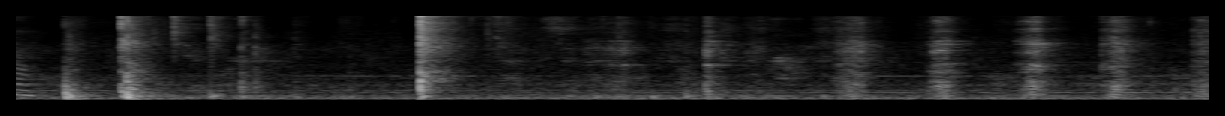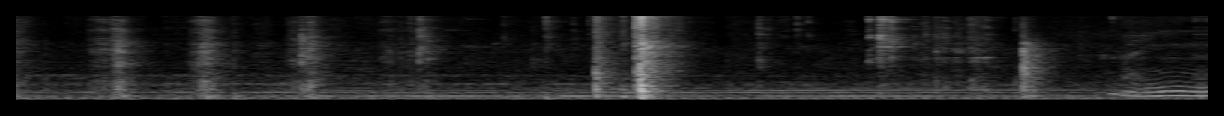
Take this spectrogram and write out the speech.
เอาไหน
